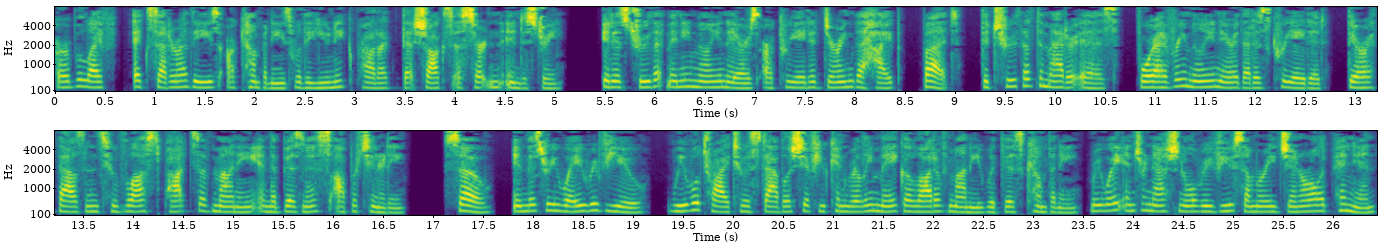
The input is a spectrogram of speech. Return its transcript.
Herbalife, etc. These are companies with a unique product that shocks a certain industry. It is true that many millionaires are created during the hype, but, the truth of the matter is, for every millionaire that is created, there are thousands who've lost pots of money in the business opportunity. So, in this Riway review, we will try to establish if you can really make a lot of money with this company. Riway International Review Summary General Opinion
